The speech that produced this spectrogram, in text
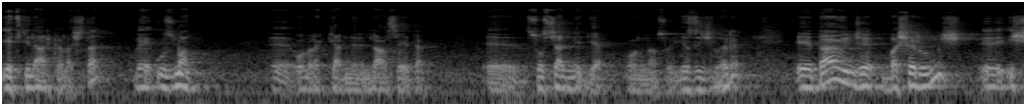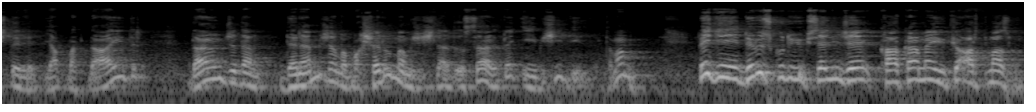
yetkili arkadaşlar ve uzman e, olarak kendilerini lanse eden e, sosyal medya ondan sonra yazıcıları e, daha önce başarılmış e, işleri yapmak daha iyidir. Daha önceden denenmiş ama başarılmamış işlerde ısrar etmek iyi bir şey değildir. Tamam mı? Peki döviz kuru yükselince KKM yükü artmaz mı?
